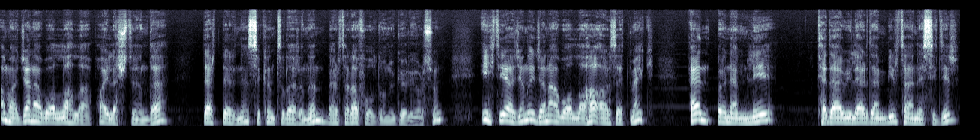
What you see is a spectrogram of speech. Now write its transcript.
Ama Cenab-ı Allah'la paylaştığında dertlerinin, sıkıntılarının bertaraf olduğunu görüyorsun. İhtiyacını Cenab-ı Allah'a arz etmek en önemli tedavilerden bir tanesidir.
